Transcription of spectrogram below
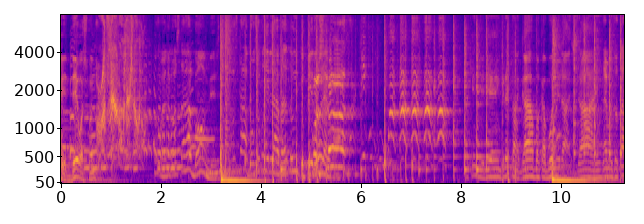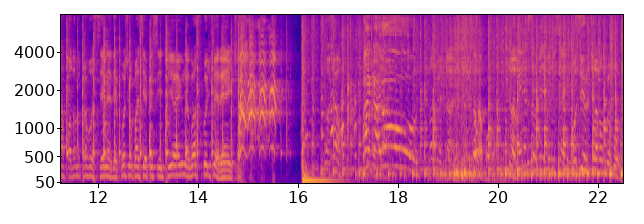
fedeu as coisas. Mas o negócio tava bom, bicho. O negócio tava bom, só quando ele tava tão entupido. Gostoso! Quem diria, hein? Greta Garbo acabou de irajar, hein? É, mas eu tava falando pra você, né? Depois que eu passei a me sentir, aí o negócio ficou diferente. Jorjão! Vai, garoto! Fala a verdade. Isso tá bom. Não, nem a cerveja que eu disse aí. Ô, Ciro, tira a mão do meu bolso.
